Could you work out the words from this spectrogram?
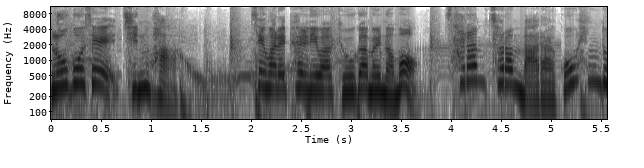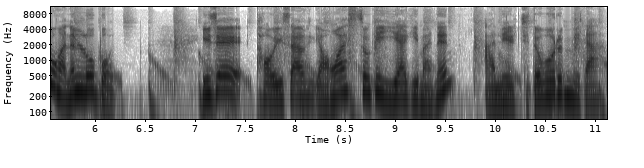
로봇의 진화. 생활의 편리와 교감을 넘어 사람처럼 말하고 행동하는 로봇. 이제 더 이상 영화 속의 이야기만은 아닐지도 모릅니다.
